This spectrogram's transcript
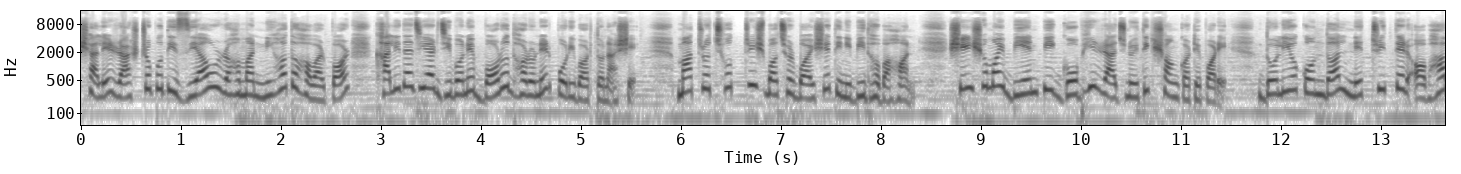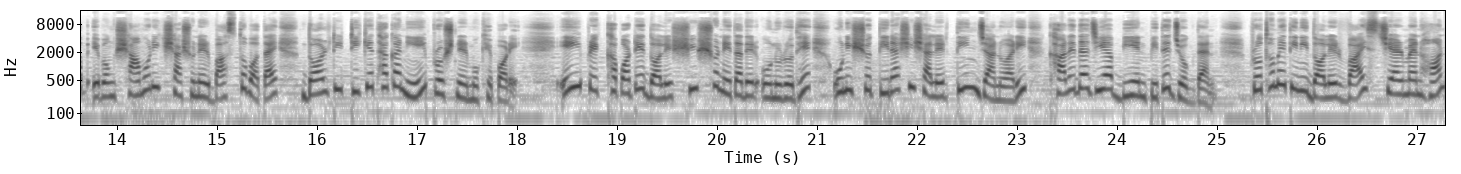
সালে রাষ্ট্রপতি জিয়াউর রহমান নিহত হওয়ার পর খালিদা জিয়ার জীবনে বড় ধরনের পরিবর্তন আসে। মাত্র ছত্রিশ বছর বয়সে তিনি বিধবা হন। সেই সময় বিএনপি গভীর রাজনৈতিক সংকটে পড়ে। দলীয় কোন দল নেতৃত্বের অভাব এবং সামরিক শাসনের বাস্তবতায় দলটি টিকে থাকা নিয়েই প্রশ্নের মুখে পড়ে। এই প্রেক্ষাপটে দলের শীর্ষ নেতাদের অনুরোধে উনিশশো তিরাশি সালের তিন জানুয়ারি খালেদা জিয়া বিএনপিতে যোগ দেন। প্রথমে তিনি দলের ভাইস চেয়ারম্যান হন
